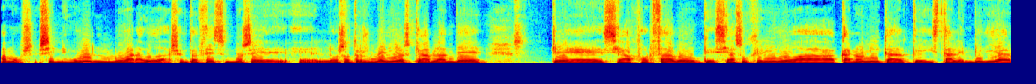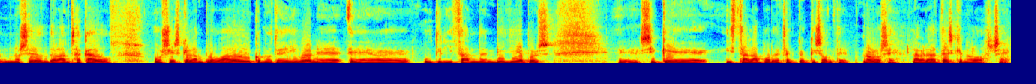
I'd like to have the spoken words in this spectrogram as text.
Vamos, sin ningún lugar a dudas. Entonces, no sé, eh, los otros medios que hablan de que se ha forzado, que se ha sugerido a Canonical que instale Nvidia, no sé dónde lo han sacado, o si es que lo han probado y como te digo, eh, utilizando Nvidia, pues eh, sí que instala por defecto X11. No lo sé, la verdad es que no lo sé.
